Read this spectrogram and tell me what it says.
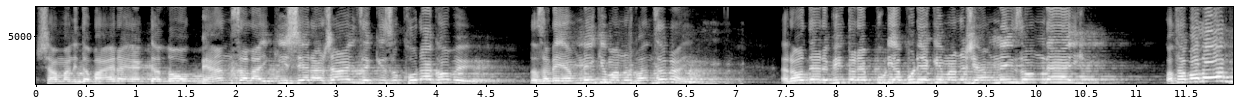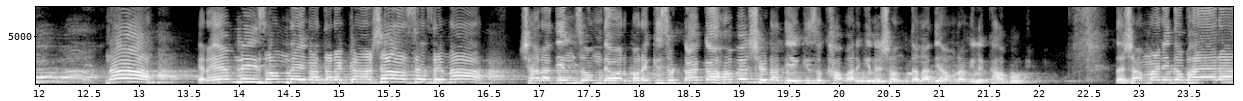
সম্মানিত ভাইরা, একটা লোক ভ্যান চালায়, কিসের আশায় যে কিছু খোরাক হবে? তাছাড়া এমনি কি মানুষ ভ্যান চালায়? রোদের ভিতরে পুড়িয়া পুড়িয়া কি মানুষ এমনি জন দেয়? কথা বলেন? না, এরা এমনি জন দেয় না। তার একটা আশা আছে যে না, সারাদিন জন দেওয়ার পরে কিছু টাকা হবে, সেটা দিয়ে কিছু খাবার কিনে সন্তানা দিয়ে আমরা মিলে খাব। তা সম্মানিত ভাইয়ারা,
